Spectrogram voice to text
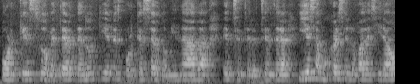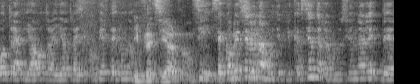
por qué someterte, no tienes por qué ser dominada, etcétera, etcétera. Y esa mujer se lo va a decir a otra y a otra y a otra y se convierte en una... Influenciar, ¿no? Sí, se convierte en una multiplicación de, revolucionarias, de,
